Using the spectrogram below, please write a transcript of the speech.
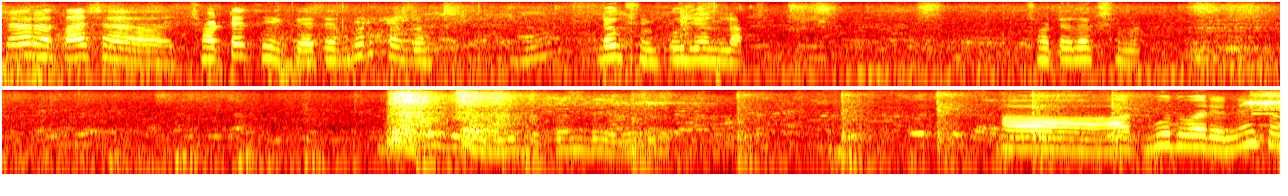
शहरात अशा छोट्याच हे घेतात बरं का लक्ष्मी पूजनला. छोट्या लक्ष्मी. हा आज बुधवारी नाही का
